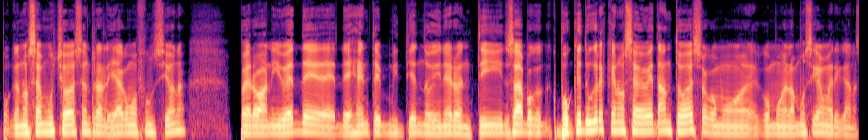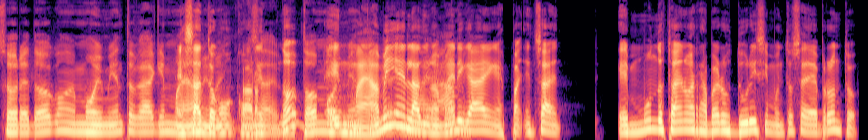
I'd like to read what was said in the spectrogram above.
porque no sé mucho de eso en realidad cómo funciona, pero a nivel de, de gente invirtiendo dinero en ti, ¿tú sabes? ¿Por, por qué tú crees que no se ve tanto eso como, como en la música americana? Sobre todo con el movimiento que hay aquí en Miami. Exacto, man. con, con- O sea, no, con todo el en Miami, en Miami. Latinoamérica, en España, ¿sabes? El mundo está lleno de raperos durísimos, entonces de pronto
